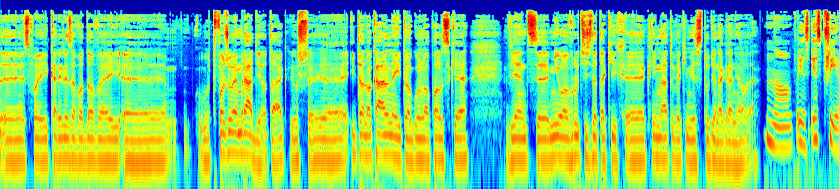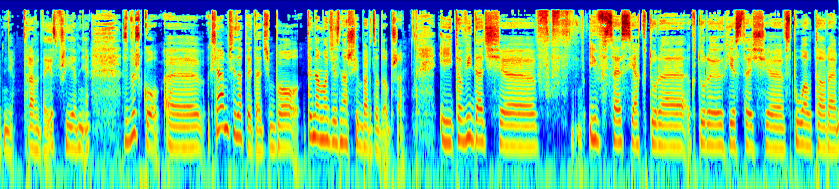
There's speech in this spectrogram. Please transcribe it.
e, swojej kariery zawodowej e, tworzyłem radio, tak? Już e, i to lokalne, i to ogólnopolskie, więc e, miło wrócić do takich e, klimatów, jakim jest studio nagraniowe. No, jest, jest przyjemnie, prawda, jest przyjemnie. Zbyszku, chciałam cię zapytać, bo ty na modzie znasz się bardzo dobrze i to widać w, w, i w sesjach, które, których jesteś współautorem,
